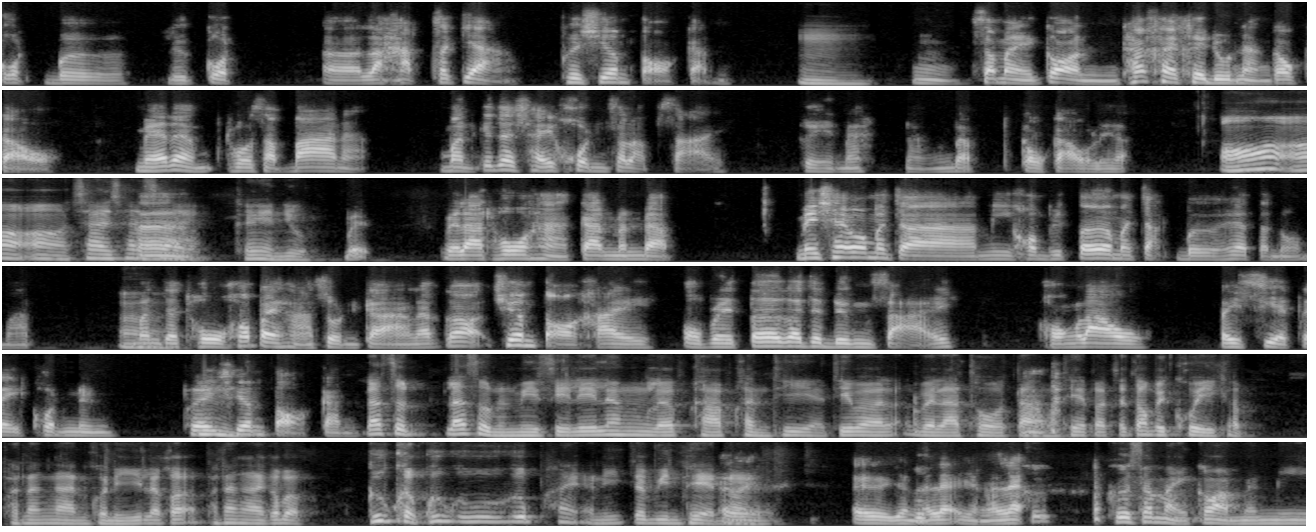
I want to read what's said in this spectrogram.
กดเบอร์หรือกดเอ่อรหัสสักอย่างเพื่อเชื่อมต่อกัน อืมอืมสมัยก่อนถ้าใครเคยดูหนังเก่าๆ แม้แต่โทรศัพท์บ้านอะ มันก็จะใช้คนสลับสาย เคยเห็นไหมหนังแบบเก่าๆเลยอะอ๋ออ๋ออ๋อใช่ใช่ใช่อ่าเคยเห็นอยู่ เวลาโทรหากันมันแบบ ไม่ใช่ว่ามันจะมีคอมพิวเตอร์มาจัดเบอร์ให้อัตโนมัติอ่ามันจะโทรเข้าไปหาส่วนกลาง แล้วก็เชื่อมต่อใครโอเปอเรเตอร์ก็จะดึงสายของเราไปเสียบกับอีกคนหนึ่งเพื่อให้เชื่อมต่อกัน ล่าสุดล่าสุดมันมีซีรีส์เรื่องเลิฟคราฟคันที่ที่ว่าเวลาโทรต่างอ่าประเทศเราจะต้องไปคุยกับพนักงานคนนี้แล้วก็พนักงานก็แบบกึบกับกึบกึบกึบให้อันนี้จะวินเทจหน่อยเออเอออย่างนั้นแหละอย่างนั้นแหละคือคือสมัยก่อนมันมี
